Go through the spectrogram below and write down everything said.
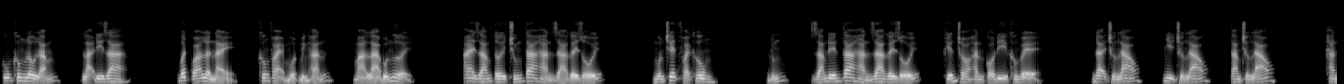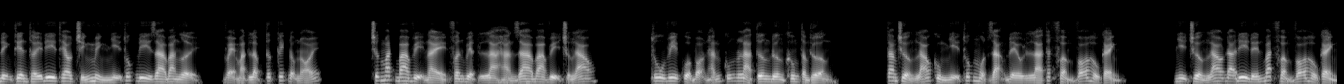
Cũng không lâu lắm, lại đi ra. Bất quá lần này, không phải một mình hắn, mà là bốn người. Ai dám tới chúng ta hàn ra gây dối muốn chết phải không? Đúng, dám đến ta hàn ra gây dối khiến cho hắn có đi không về. Đại trưởng lão, nhị trưởng lão, tam trưởng lão. Hàn định Thiên thấy đi theo chính mình nhị thúc đi ra ba người, vẻ mặt lập tức kích động nói. Trước mắt ba vị này phân biệt là hàn gia ba vị trưởng lão. Thu vi của bọn hắn cũng là tương đương không tầm thường. Tam trưởng lão cùng nhị thúc một dạng đều là thất phẩm võ hầu cảnh. Nhị trưởng lão đã đi đến bát phẩm võ hầu cảnh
